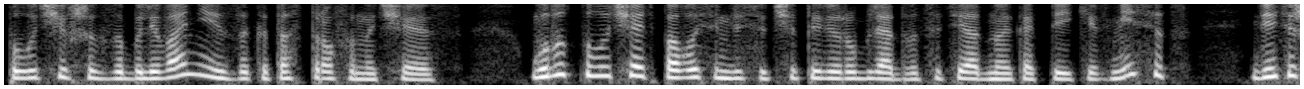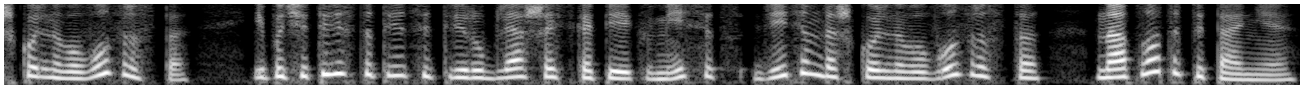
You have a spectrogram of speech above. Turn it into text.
получивших заболевание из-за катастрофы на ЧАЭС, будут получать по 84 рубля 21 копейки в месяц, дети школьного возраста и по 433 рубля 6 копеек в месяц детям дошкольного возраста на оплату питания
